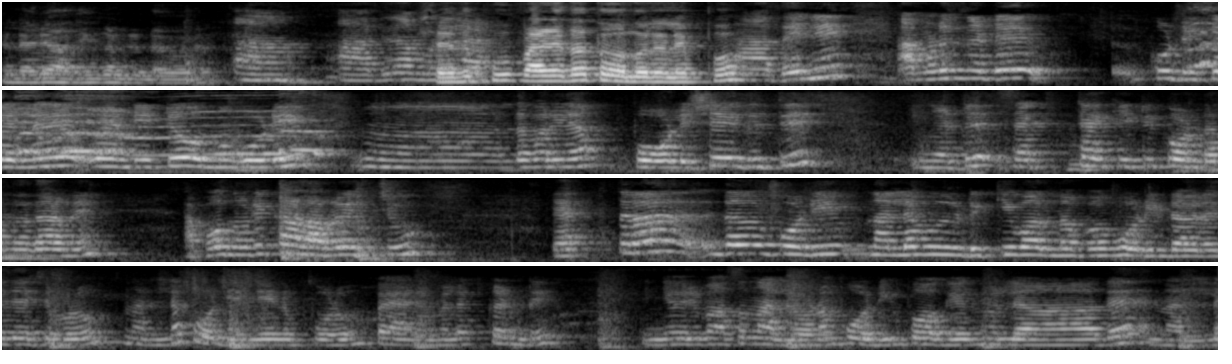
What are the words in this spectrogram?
എല്ലാരും ആദ്യം കണ്ടിട്ടുണ്ടാവുമല്ലോ പഴയതാ തോന്നൂലല്ലോ ഇപ്പൊ? അതിന് നമ്മൾ ഇങ്ങോട്ട് കുടിക്കലിന് വേണ്ടിയിട്ട് ഒന്നും കൂടി എന്താ പറയാ പോളിഷ് ചെയ്തിട്ട് ഇങ്ങോട്ട് സെറ്റ് ആക്കിയിട്ട് കൊണ്ടുവന്നതാണ്. അപ്പൊ ഒന്നുകൂടി കളർ വെച്ചു. എത്ര ഇത് പൊടി നല്ല വീടിക്ക് വന്നപ്പോ പൊടി ഉണ്ടാവില്ല ചേച്ചപ്പോഴും നല്ല പൊടി തന്നെയാണ് ഇപ്പോഴും. പാനമലൊക്കെ ഉണ്ട്. ഇനി ഒരു മാസം നല്ലോണം പൊടിയും പുകയൊന്നും ഇല്ലാതെ നല്ല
